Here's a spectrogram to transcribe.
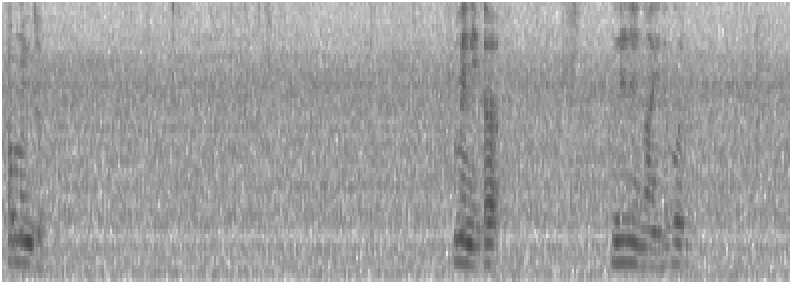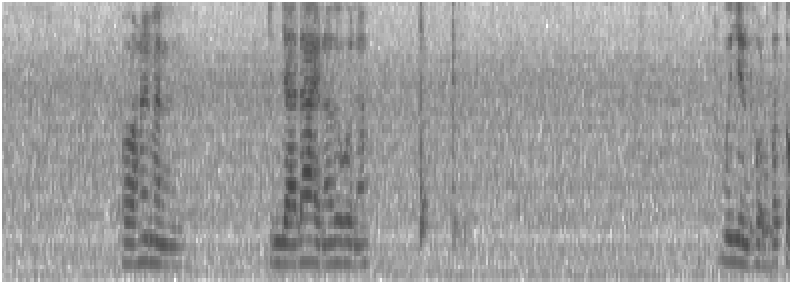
เพราะมันจะ ไม่นี่ก็นิดหน่อยๆทุกคน พอให้มันกินยาได้นะทุกคนนะเมื่อเย็นฝนก็ต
